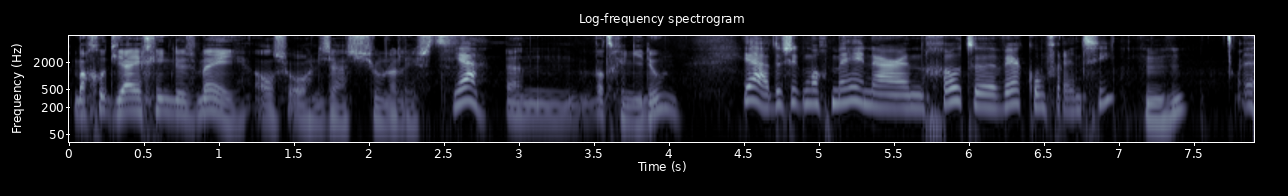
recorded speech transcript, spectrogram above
maar goed, jij ging dus mee als organisatiejournalist. Ja, En wat ging je doen? ja, dus ik mocht mee naar een grote werkconferentie. Mhm. eh,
